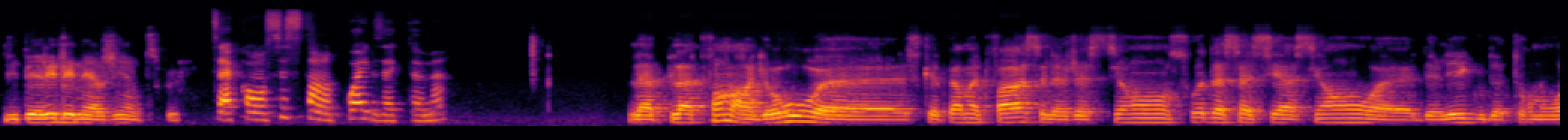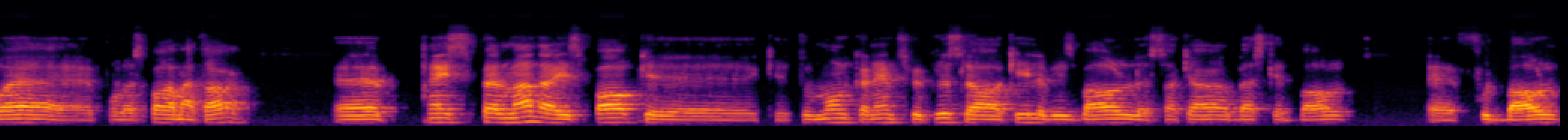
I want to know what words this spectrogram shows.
libérer de l'énergie un petit peu. Ça consiste en quoi exactement? La plateforme, en gros, euh, ce qu'elle permet de faire, c'est la gestion soit d'associations, euh, de ligues ou de tournois euh, pour le sport amateur. principalement dans les sports que, que, tout le monde connaît un petit peu plus, le hockey, le baseball, le soccer, basketball, football.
